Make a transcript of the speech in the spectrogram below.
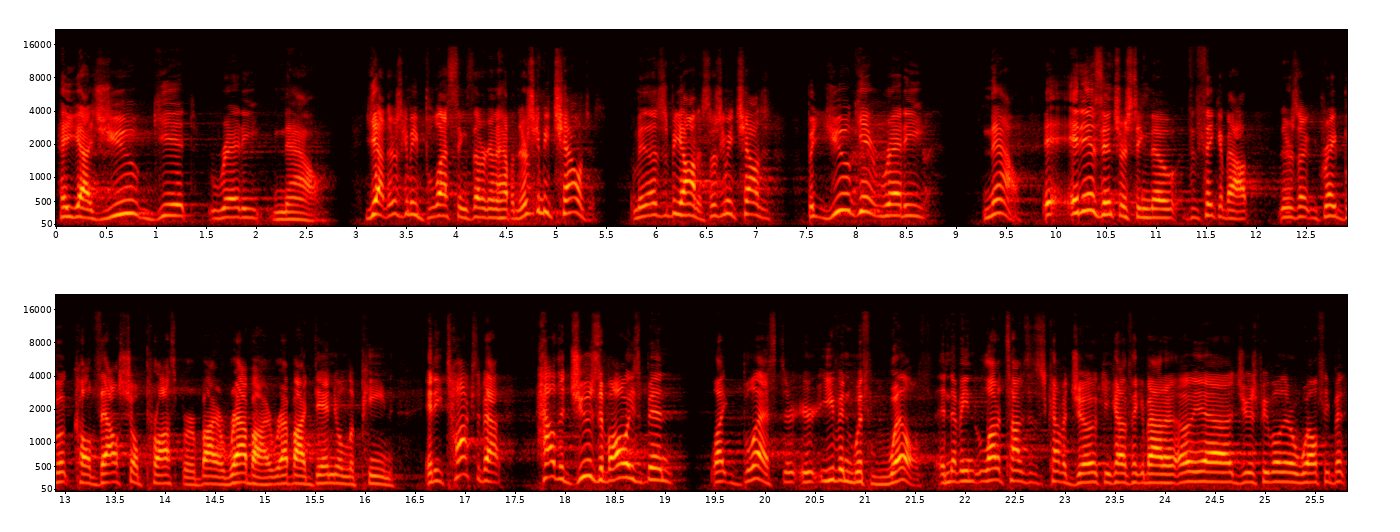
Hey, guys, you get ready now. Yeah, there's gonna be blessings that are gonna happen. There's gonna be challenges. I mean, let's just be honest. There's gonna be challenges, but you get ready now. it, it is interesting, though, to think about. There's a great book called Thou Shalt Prosper by a rabbi, Rabbi Daniel Lapin. And he talks about how the Jews have always been like blessed or, or, even with wealth. And I mean, a lot of times it's kind of a joke. You kind of think about it, oh yeah, Jewish people, they're wealthy. But,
